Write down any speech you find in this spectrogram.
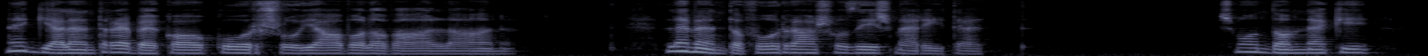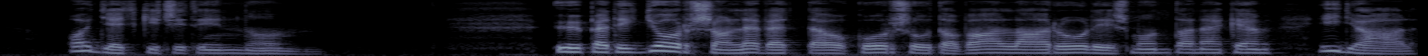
megjelent Rebeka a korsójával a vállán. Lement a forráshoz és merített. És mondom neki, adj egy kicsit innom. Ő pedig gyorsan levette a korsót a válláról, és mondta nekem, így áll,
